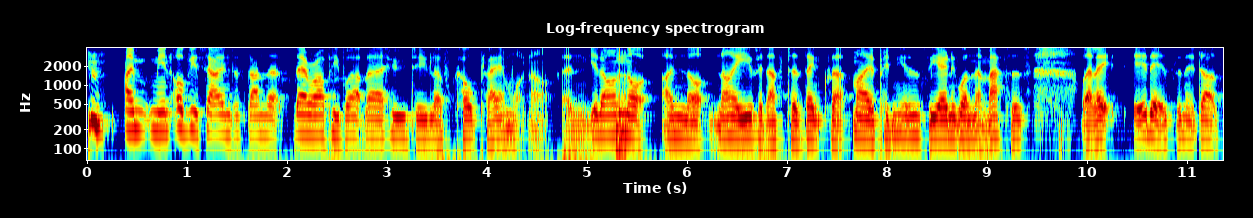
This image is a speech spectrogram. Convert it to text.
I mean, obviously, I understand that there are people out there who do love Coldplay and whatnot, and you know, I'm not, I'm not naive enough to think that my opinion is the only one that matters. Well, it it is, and it does.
